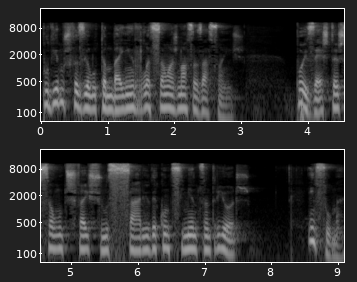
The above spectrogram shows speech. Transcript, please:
podemos fazê-lo também em relação às nossas ações, pois estas são o desfecho necessário de acontecimentos anteriores. Em suma,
